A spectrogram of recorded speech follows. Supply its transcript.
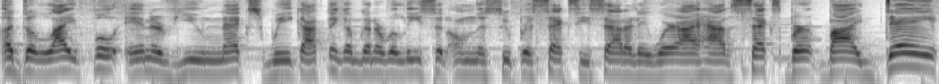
a delightful interview next week. I think I'm going to release it on the Super Sexy Saturday where I have Sex Sexpert by Day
